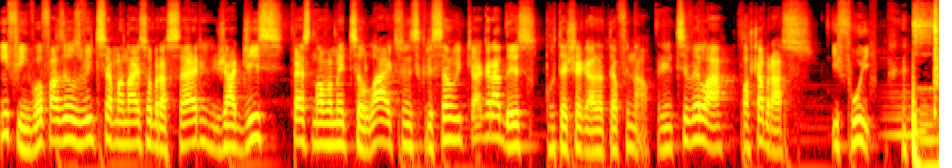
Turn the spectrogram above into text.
Enfim, vou fazer os vídeos semanais sobre a série, já disse. Peço novamente seu like, sua inscrição e te agradeço por ter chegado até o final. A gente se vê lá. Forte abraço e fui!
